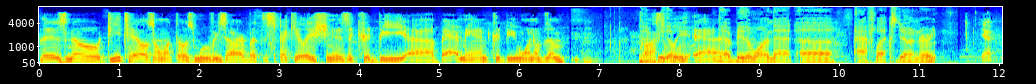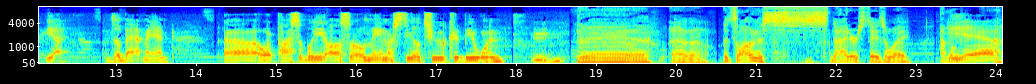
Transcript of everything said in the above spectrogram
there's no details on what those movies are, but the speculation is it could be uh, Batman, could be one of them. Possibly. That'd be the, and- that'd be the one that uh, Affleck's doing, right? Yep. Yeah, the Batman. Uh, or possibly also Man of Steel 2 could be one. Yeah, I don't know. As long as Snyder stays away, I'm okay. Yeah,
